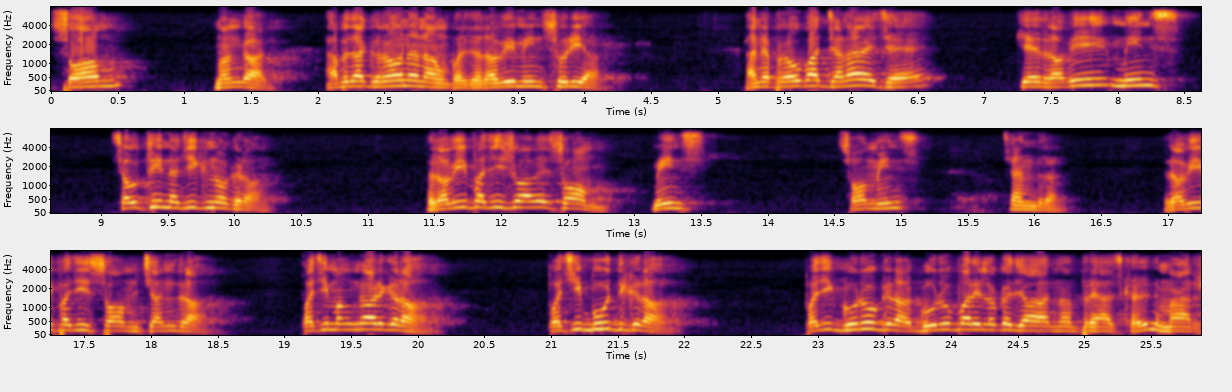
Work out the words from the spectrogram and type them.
સોમ, મંગળ. આ બધા ગ્રહોના નામ પર છે. રવિ મીન્સ સૂર્ય. અને પ્રભુપાદ જણાવે છે કે રવિ મીન્સ સૌથી નજીકનો ગ્રહ. રવિ પછી શું આવે? સોમ મીન્સ સોમ મીન્સ ચંદ્ર. રવિ પછી સોમ ચંદ્ર. પછી મંગળ ગ્રહ. પછી બુધ ગ્રહ. પછી ગુરુ ગ્રહ. ગુરુ પર એ લોકો જવાનો પ્રયાસ કરે ને માર્સ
